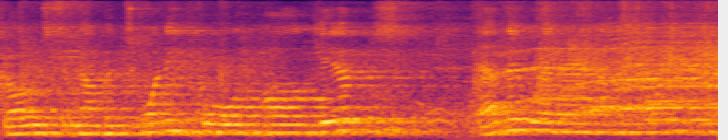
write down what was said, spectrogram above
goes to number 24, Paul Gibbs, and the winner,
